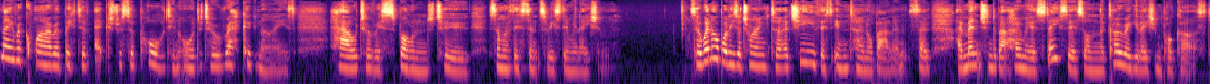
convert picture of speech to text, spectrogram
may require a bit of extra support in order to recognise how to respond to some of this sensory stimulation. So, when our bodies are trying to achieve this internal balance, so I mentioned about homeostasis on the co regulation podcast,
